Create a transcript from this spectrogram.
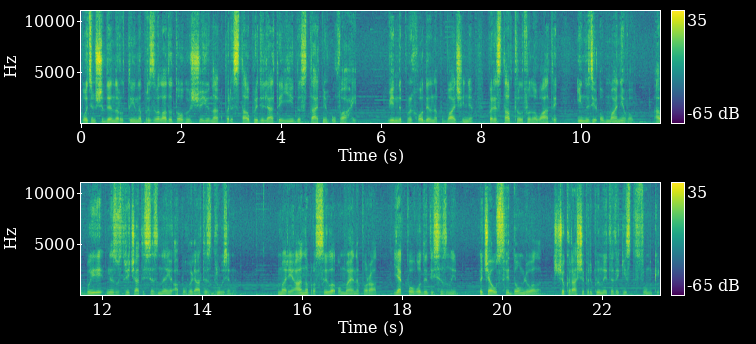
Потім щоденна рутина призвела до того, що юнак перестав приділяти їй достатньо уваги. Він не приходив на побачення, перестав телефонувати, іноді обманював, аби не зустрічатися з нею, а погуляти з друзями. Маріана просила у мене порад, як поводитися з ним, хоча усвідомлювала, що краще припинити такі стосунки,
